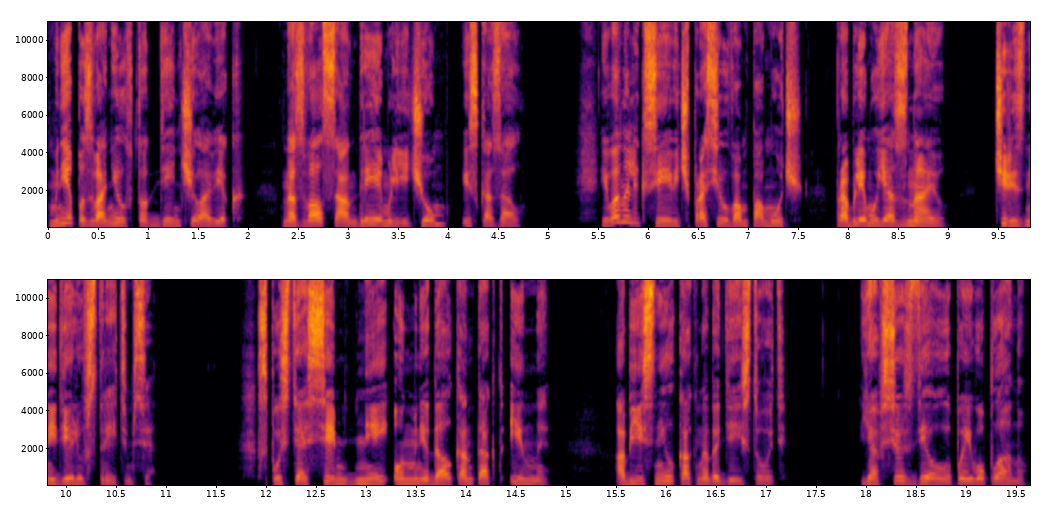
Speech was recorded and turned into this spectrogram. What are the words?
Мне позвонил в тот день человек, назвался Андреем Ильичем и сказал, «Иван Алексеевич просил вам помочь, проблему я знаю, через неделю встретимся». Спустя семь дней он мне дал контакт Инны. Объяснил, как надо действовать. Я все сделала по его плану.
